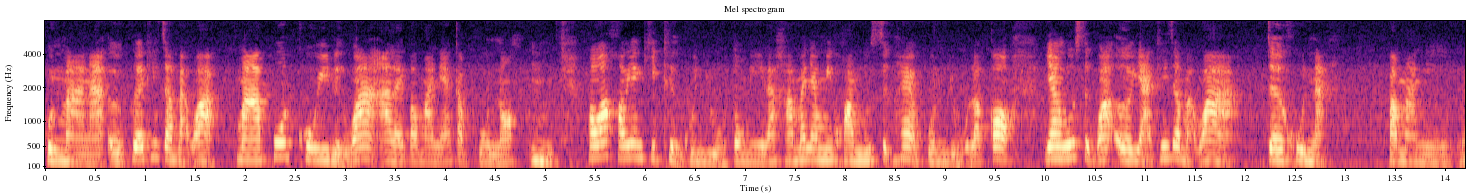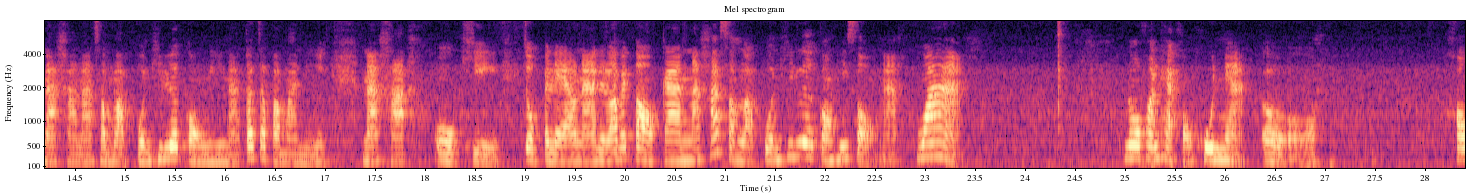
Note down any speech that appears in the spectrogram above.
คุณมานะเออเพื่อที่จะแบบว่ามาพูดคุยหรือว่าอะไรประมาณนี้กับคุณเนาะอืมเพราะว่าเขายังคิดถึงคุณอยู่ตรงนี้นะคะ มันยังมีความรู้สึกให้กับคุณอยู่ แล้วก็ยังรู้สึกว่าเอออยากที่จะแบบว่าเจอคุณน่ะ ประมาณนี้นะคะนะสำหรับคนที่เลือกกองนี้นะก็จะประมาณนี้นะคะโอเค จบไปแล้วนะ เดี๋ยวเราไปต่อกันนะคะสำหรับคนที่เลือกกองที่สองนะว่า no contact ของคุณเนี่ย เออเขา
